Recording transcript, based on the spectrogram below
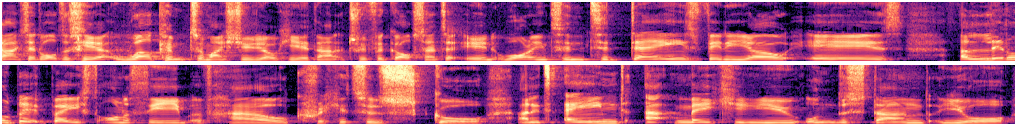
Guys, Ged Walters here. Welcome to my studio here down at True Fit Golf Centre in Warrington. Today's video is a little bit based on a theme of how cricketers score and it's aimed at making you understand your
